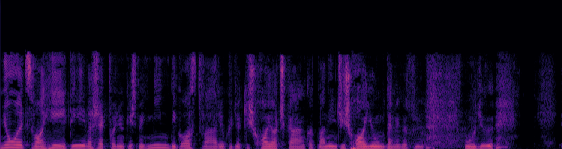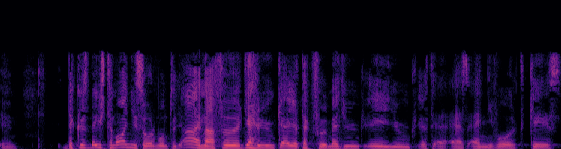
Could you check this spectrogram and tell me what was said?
87 évesek vagyunk, és még mindig azt várjuk, hogy a kis hajacskánkat, már nincs is hajunk, de még úgy... De közben Isten annyiszor mondta, hogy állj már föl, gyerünk, eljetek föl, megyünk, éljünk, ez ennyi volt, kész,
